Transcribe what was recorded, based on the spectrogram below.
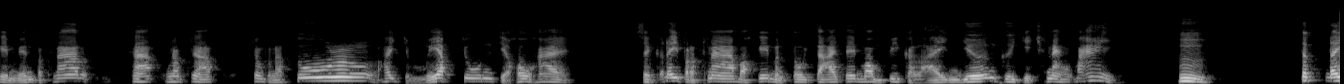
គេមិនមែនប្រាថ្នាស្នាប់ស្នាប់ស្នាប់ជុំកណាទូលឲ្យជំរាបជូនជាហោហែសេចក្តីប្រាថ្នារបស់គេមិនតូចតាចទេមកអំពីកន្លែងយើង គឺជាឆ្នាំងបាយទឹកដី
